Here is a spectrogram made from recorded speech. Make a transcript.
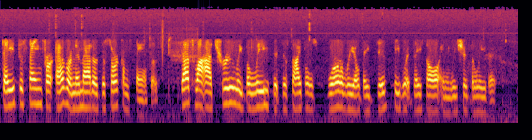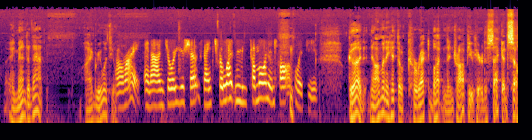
stayed the same forever, no matter the circumstances. That's why I truly believe that disciples were real. They did see what they saw, and we should believe it. Amen to that. I agree with you. All right. And I enjoy your show. Thanks for letting me come on and talk with you. Good. Now I'm going to hit the correct button and drop you here in a second. So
